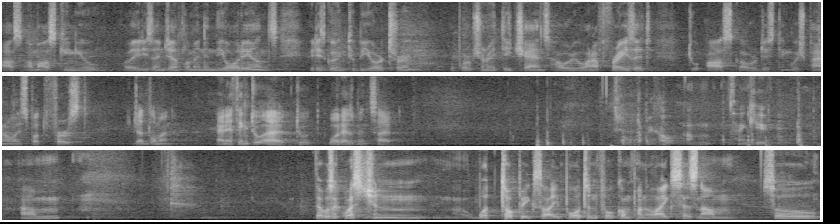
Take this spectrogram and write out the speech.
I'm asking you, ladies and gentlemen in the audience, it is going to be your turn, opportunity, chance, however you want to phrase it, to ask our distinguished panelists. But first, gentlemen, anything to add to what has been said? Michal? Um, thank you. Um, there was a question, what topics are important for a company like Seznam? So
